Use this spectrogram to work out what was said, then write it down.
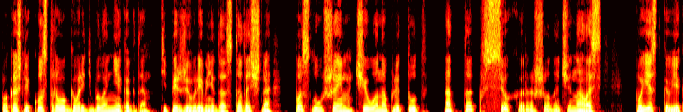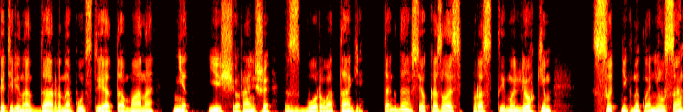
Пока шли к острову, говорить было некогда. Теперь же времени достаточно. Послушаем, чего наплетут. А так все хорошо начиналось. Поездка в Екатеринодар, напутствие атамана. Нет, еще раньше сбор в Атаге. Тогда все казалось простым и легким – Сотник наклонился,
